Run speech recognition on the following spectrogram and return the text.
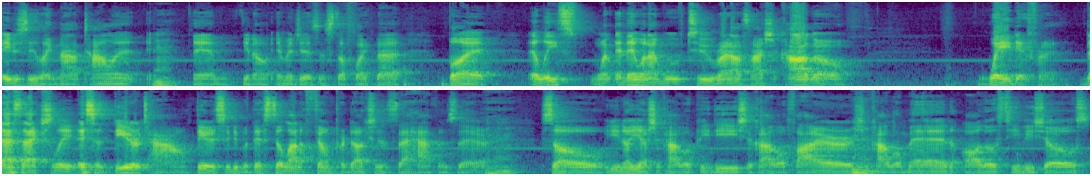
agencies like Not Talent and, and you know Images and stuff like that. But at least when and then when I moved to right outside Chicago, way different. That's actually it's a theater town, theater city, but there's still a lot of film productions that happens there. Hmm. So, you know, you have Chicago PD, Chicago Fire, hmm. Chicago Med, all those TV shows.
